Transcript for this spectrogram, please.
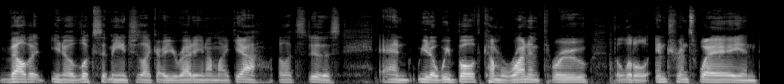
Velvet, you know, looks at me and she's like, "Are you ready?" And I'm like, "Yeah, let's do this." And you know, we both come running through the little entranceway, and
